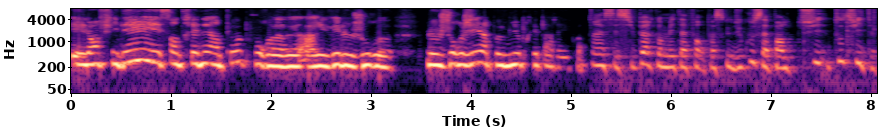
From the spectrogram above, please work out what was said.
et l'enfiler et s'entraîner un peu pour euh, arriver le jour, euh, le jour J un peu mieux préparé. Quoi. c'est super comme métaphore parce que du coup ça parle tout de suite.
